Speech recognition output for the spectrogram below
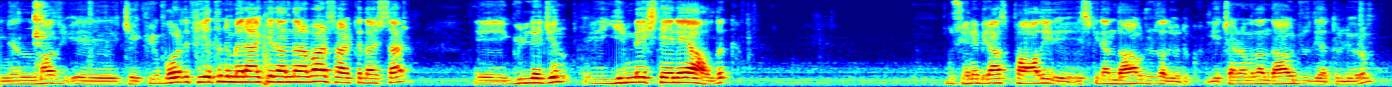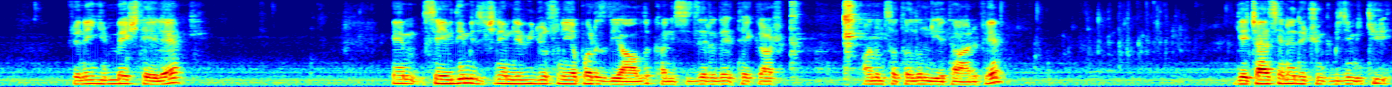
İnanılmaz e, çekiyor. Bu arada fiyatını merak edenler varsa arkadaşlar e, güllacın e, 25 TL'ye aldık. Bu sene biraz pahalıydı. Eskiden daha ucuz alıyorduk. Geçen Ramazan daha ucuz diye hatırlıyorum. Bu sene 25 TL. Hem sevdiğimiz için hem de videosunu yaparız diye aldık. Hani sizlere de tekrar anımsatalım diye tarifi. Geçen sene de çünkü bizim iki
